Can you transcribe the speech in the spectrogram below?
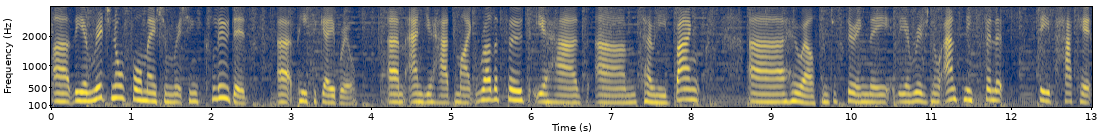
uh, the original formation, which included uh, Peter Gabriel, um, and you had Mike Rutherford, you had um, Tony Banks. Uh, who else? I'm just doing the, the original. Anthony Phillips, Steve Hackett.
